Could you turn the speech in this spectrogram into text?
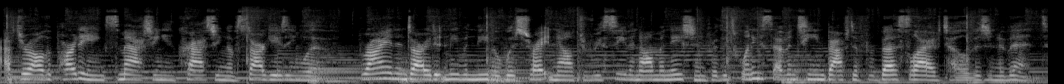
After all the partying smashing and crashing of stargazing Live, Brian and Dara didn't even need a wish right now to receive a nomination for the 2017 BAFTA for Best Live Television Event.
